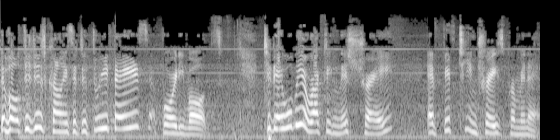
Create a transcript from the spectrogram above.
The voltage is currently set to three phase, 40 volts. Today we'll be erecting this tray at 15 trays per minute.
